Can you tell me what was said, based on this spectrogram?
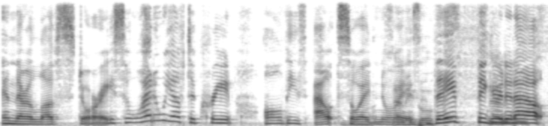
in their love story. So why do we have to create all these outside noise? books. They've figured it out.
